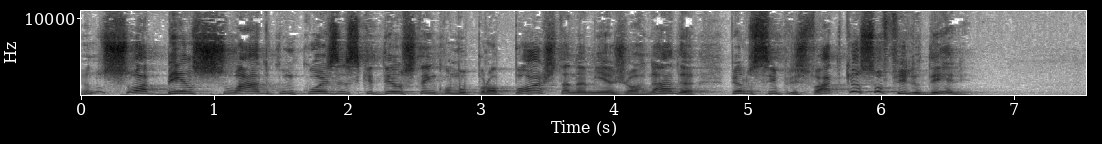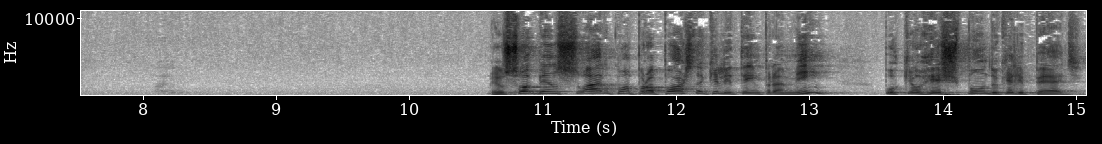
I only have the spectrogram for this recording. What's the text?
eu não sou abençoado com coisas que Deus tem como proposta na minha jornada pelo simples fato que eu sou filho dele. Eu sou abençoado com a proposta que ele tem para mim, porque eu respondo o que ele pede.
